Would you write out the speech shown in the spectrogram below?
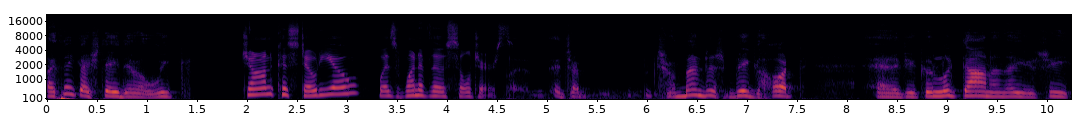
I think I stayed there a week. John Custodio was one of those soldiers. It's a tremendous big hut, and if you could look down in there, you'd see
